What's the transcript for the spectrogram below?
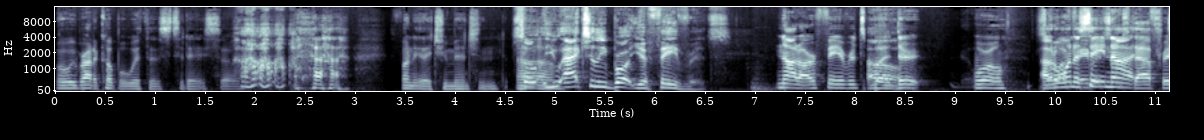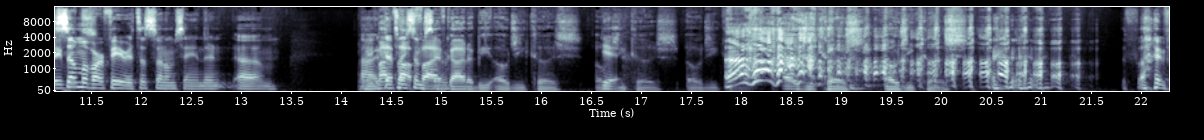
Well, we brought a couple with us today, so funny that you mentioned. So Um, you actually brought your favorites. Not our favorites, but Oh. they're well. Some I of don't our want to say favorites, some not staff favorites. some of our favorites. That's what I'm saying. They're um, I mean, uh, my definitely top some five seven- got to be OG Kush, OG Yeah. Kush, OG Kush, OG Kush, OG Kush. the five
